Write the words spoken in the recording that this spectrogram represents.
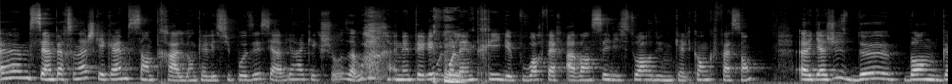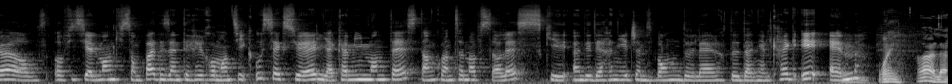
Euh, c'est un personnage qui est quand même central, donc elle est supposée servir à quelque chose, avoir un intérêt pour l'intrigue et pouvoir faire avancer l'histoire d'une quelconque façon. Euh, Il y a juste deux Bond Girls officiellement qui sont pas des intérêts romantiques ou sexuels. Il y a Camille Montes dans Quantum of Solace, qui est un des derniers James Bond de l'ère de Daniel Craig, et M. Ouais. Ah, la...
